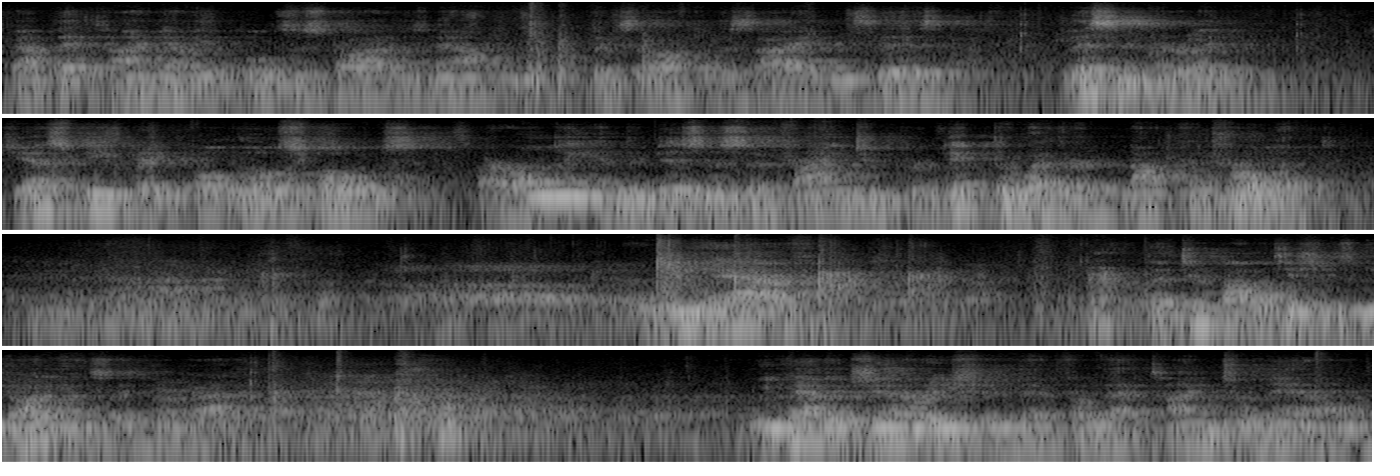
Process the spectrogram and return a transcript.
about that time, Elliot pulls a straw out of his mouth and flicks it off to the side and says, Listen, Curly, just be grateful those folks are only in the business of trying to predict the weather, not control it. We have the two politicians in the audience, I think, got it. We have a generation that from that time to now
